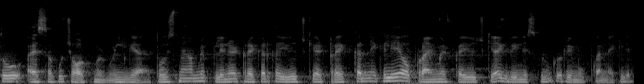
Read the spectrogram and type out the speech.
तो ऐसा कुछ आउटपुट मिल गया तो इसमें हमने प्लेनर ट्रैकर का यूज़ किया ट्रैक करने के लिए और प्राइमेट का यूज़ किया ग्रीन स्क्रीन को रिमूव करने के लिए।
